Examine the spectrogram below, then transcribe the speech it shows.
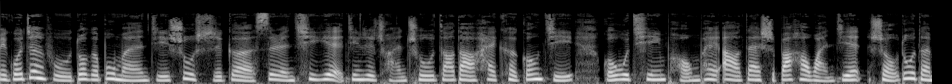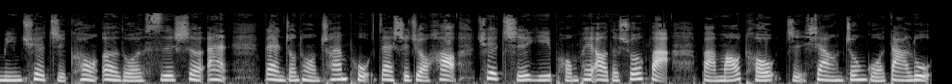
美国政府多个部门及数十个私人企业近日传出遭到骇客攻击。国务卿蓬佩奥在十八号晚间首度的明确指控俄罗斯涉案，但总统川普在十九号却迟疑蓬佩奥的说法，把矛头指向中国大陆。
